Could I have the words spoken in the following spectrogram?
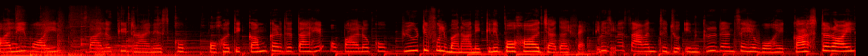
ऑलिव ऑयल बालों की ड्राइनेस को बहुत ही कम कर देता है और बालों को ब्यूटीफुल बनाने के लिए बहुत ज़्यादा इफ़ेक्टिव इसमें सेवन्थ जो इंग्रेडिएंट्स है वो है कास्टर ऑयल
